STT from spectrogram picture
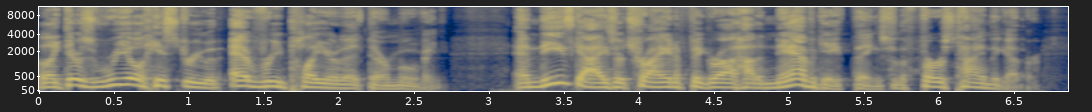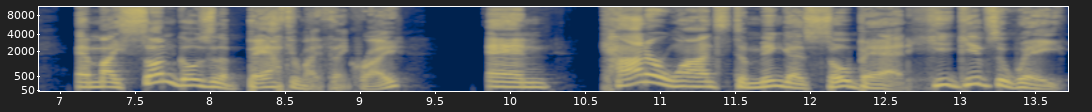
Like there's real history with every player that they're moving. And these guys are trying to figure out how to navigate things for the first time together. And my son goes to the bathroom, I think, right? And Connor wants Dominguez so bad, he gives away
